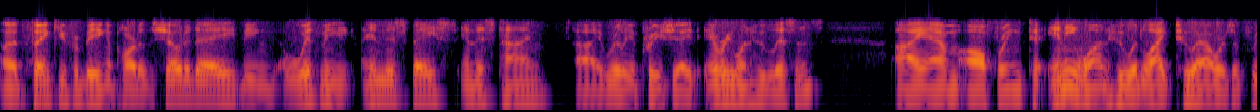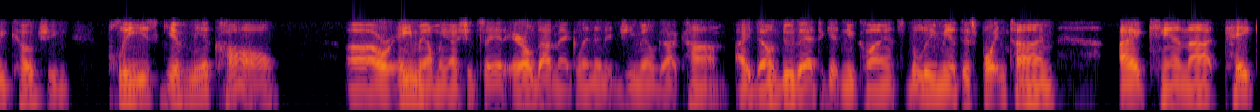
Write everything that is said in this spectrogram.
Uh, thank you for being a part of the show today, being with me in this space, in this time. I really appreciate everyone who listens. I am offering to anyone who would like two hours of free coaching, please give me a call uh, or email me, I should say, at errol.mclendon at gmail.com. I don't do that to get new clients. Believe me, at this point in time, I cannot take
